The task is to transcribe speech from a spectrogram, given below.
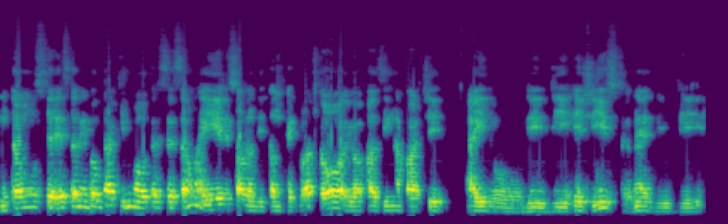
então, os três também vão estar aqui numa outra sessão, aí eles falando de tanto regulatório, a fazendo na parte aí do, de, de registro, né, de, de,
